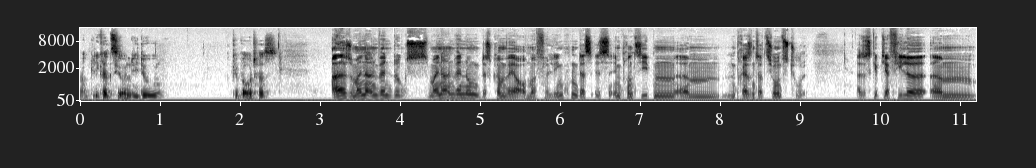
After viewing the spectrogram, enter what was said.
Applikation, die du gebaut hast? Also meine Anwendungs, meine Anwendung, das können wir ja auch mal verlinken, das ist im Prinzip ein, ähm, ein Präsentationstool. Also es gibt ja viele ähm,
